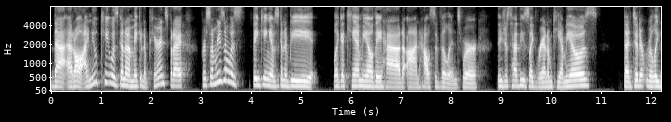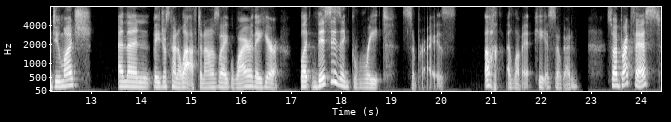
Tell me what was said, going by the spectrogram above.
that at all. I knew Kate was going to make an appearance, but I, for some reason, was thinking it was going to be like a cameo they had on House of Villains where they just had these like random cameos that didn't really do much and then they just kind of left and I was like why are they here? But this is a great surprise. Ugh, I love it. Kate is so good. So at breakfast,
